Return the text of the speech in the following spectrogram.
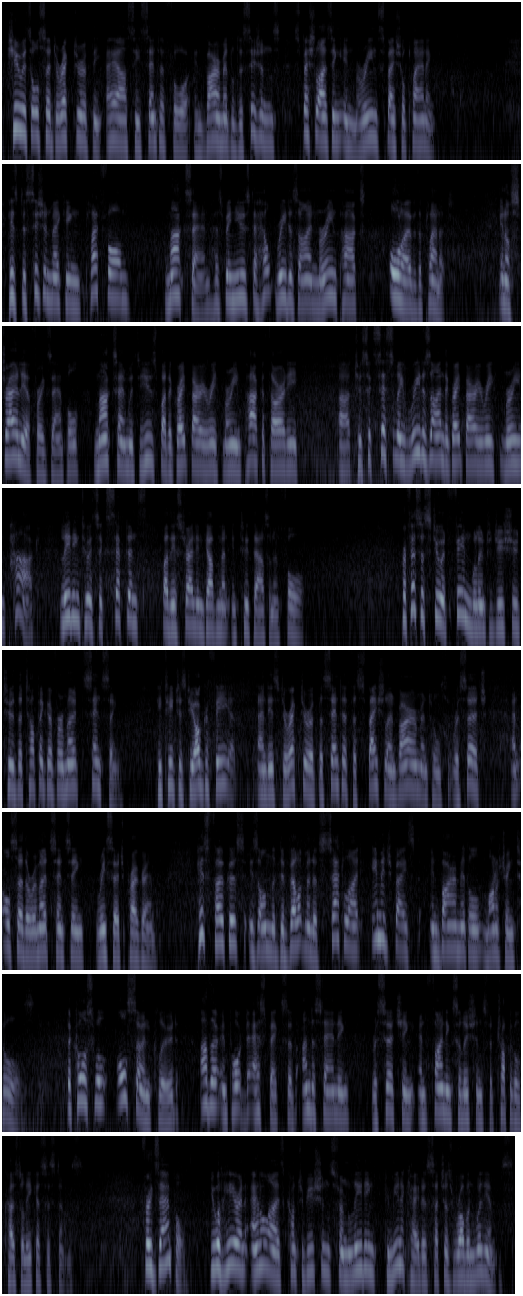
Hugh is also director of the ARC Centre for Environmental Decisions, specialising in marine spatial planning. His decision-making platform, Marxan, has been used to help redesign marine parks all over the planet. In Australia, for example, Marxan was used by the Great Barrier Reef Marine Park Authority uh, to successfully redesign the Great Barrier Reef Marine Park, leading to its acceptance by the Australian Government in 2004. Professor Stuart Phinn will introduce you to the topic of remote sensing. He teaches geography and is director of the Centre for Spatial Environmental Research and also the Remote Sensing Research Program. His focus is on the development of satellite image-based environmental monitoring tools. The course will also include other important aspects of understanding, researching and finding solutions for tropical coastal ecosystems. For example, you will hear and analyse contributions from leading communicators such as Robyn Williams.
